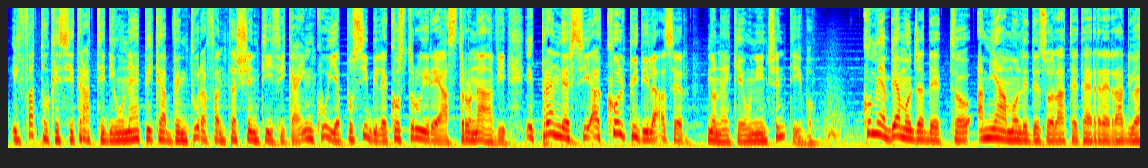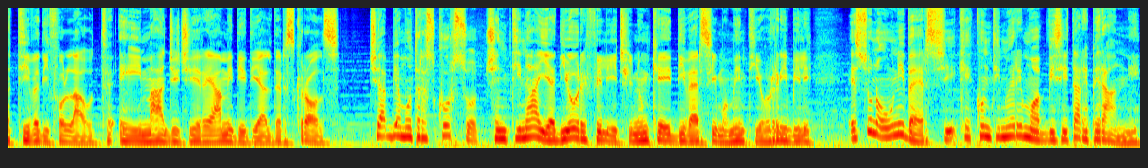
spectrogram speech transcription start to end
Il fatto che si tratti di un'epica avventura fantascientifica in cui è possibile costruire astronavi e prendersi a colpi di laser non è che un incentivo. Come abbiamo già detto, amiamo le desolate terre radioattive di Fallout e i magici reami di Elder Scrolls. Ci abbiamo trascorso centinaia di ore felici, nonché diversi momenti orribili, e sono universi che continueremo a visitare per anni.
